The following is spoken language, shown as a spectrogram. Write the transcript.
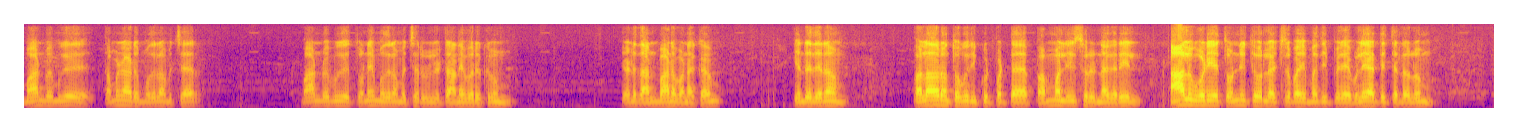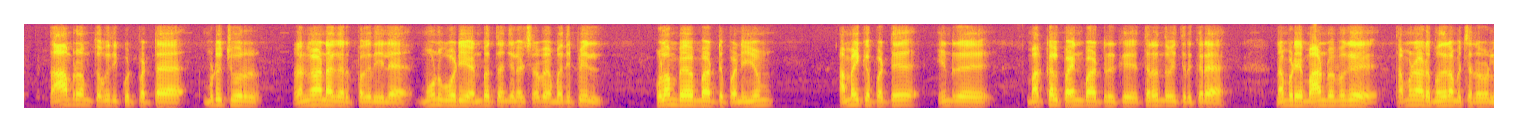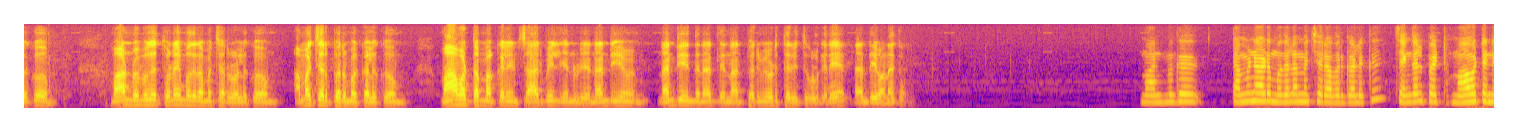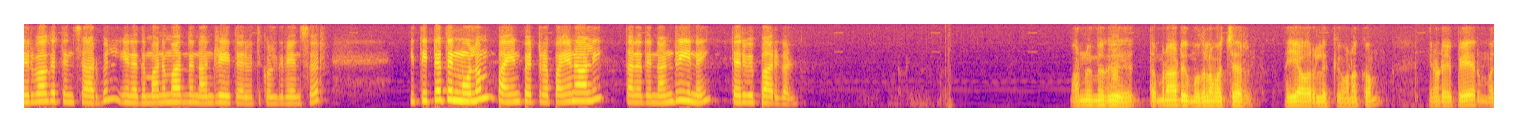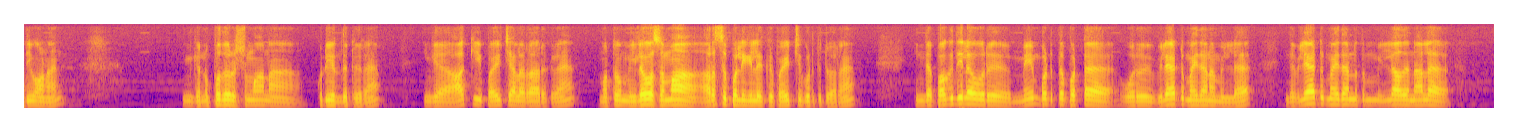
மாண்புமிகு தமிழ்நாடு முதலமைச்சர் மாண்புமிகு துணை முதலமைச்சர் உள்ளிட்ட அனைவருக்கும் எனது அன்பான வணக்கம். இன்று தினம் பல்லாவரம் தொகுதிக்குட்பட்ட பம்மல் ஈஸ்வரன் நகரில் நாலு கோடியே தொண்ணூத்தோரு லட்சம் ரூபாய் மதிப்பிலே விளையாட்டுச் திடலும் தாம்பரம் தொகுதிக்குட்பட்ட முடிச்சூர் ரங்காநகர் பகுதியில் மூணு கோடி எண்பத்தஞ்சு லட்சம் ரூபாய் மதிப்பில் குளம் மேம்பாட்டு பணியும் அமைக்கப்பட்டு இன்று மக்கள் பயன்பாட்டிற்கு திறந்து வைத்திருக்கிற நம்முடைய மாண்புமிகு தமிழ்நாடு முதலமைச்சர் அவர்களுக்கும் மாண்புமிகு துணை முதலமைச்சர் அவர்களுக்கும் அமைச்சர் பெருமக்களுக்கும் மாவட்ட மக்களின் சார்பில் என்னுடைய நன்றியும் நன்றி இந்த நேரத்தில் நான் பெருமையோடு தெரிவித்துக் கொள்கிறேன். நன்றி வணக்கம். மாண்புமிகு தமிழ்நாடு முதலமைச்சர் அவர்களுக்கு செங்கல்பட்டு மாவட்ட நிர்வாகத்தின் சார்பில் எனது மனமார்ந்த நன்றியை தெரிவித்துக் கொள்கிறேன் சார் இத்திட்டத்தின் மூலம் பயன்பெற்ற பயனாளி தனது நன்றியினை தெரிவிப்பார்கள். மாண்புமிகு தமிழ்நாடு முதலமைச்சர் ஐயா அவர்களுக்கு வணக்கம். என்னுடைய பெயர் மதிவாணன். இங்கே முப்பது வருஷமாக நான் குடியிருந்துட்டு வரேன் இங்கே ஹாக்கி பயிற்சியாளராக இருக்கிறேன். மற்றும் இலவசமாக அரசு பள்ளிகளுக்கு பயிற்சி கொடுத்துட்டு வரேன். இந்த பகுதியில் ஒரு மேம்படுத்தப்பட்ட ஒரு விளையாட்டு மைதானம் இல்லை. இந்த விளையாட்டு மைதானம் இல்லாதனால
